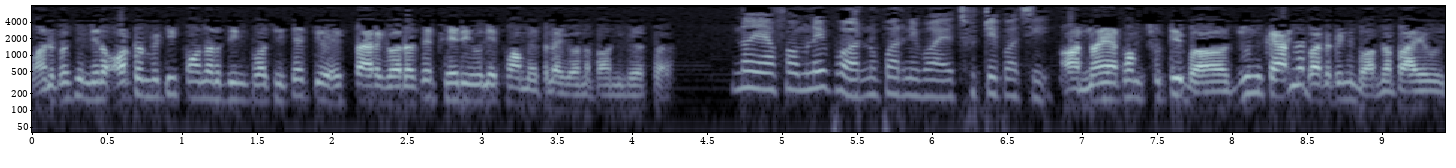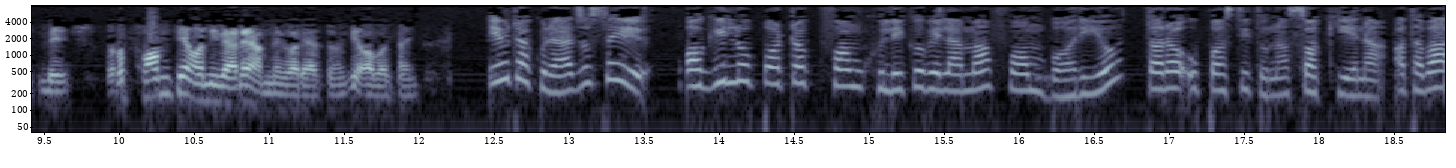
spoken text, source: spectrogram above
भनेपछि मेरो अटोमेटिक पन्ध्र दिनपछि चाहिँ त्यो एक्सपायर गरेर चाहिँ फेरि उसले फर्म एप्लाई गर्न पाउने व्यवस्था। नयाँ फर्म नै भर्नुपर्ने भयो छुट्टेपछि। नयाँ फर्म छुट्टी भयो जुन कारणबाट पनि भर्न पायो उसले। तर फर्म चाहिँ अनिवार्य हामीले गरेका छौँ कि अब चाहिँ। एउटा कुरा जस्तै अघिल्लो पटक फर्म खुलेको बेलामा फर्म भरियो तर उपस्थित हुन सकिएन अथवा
